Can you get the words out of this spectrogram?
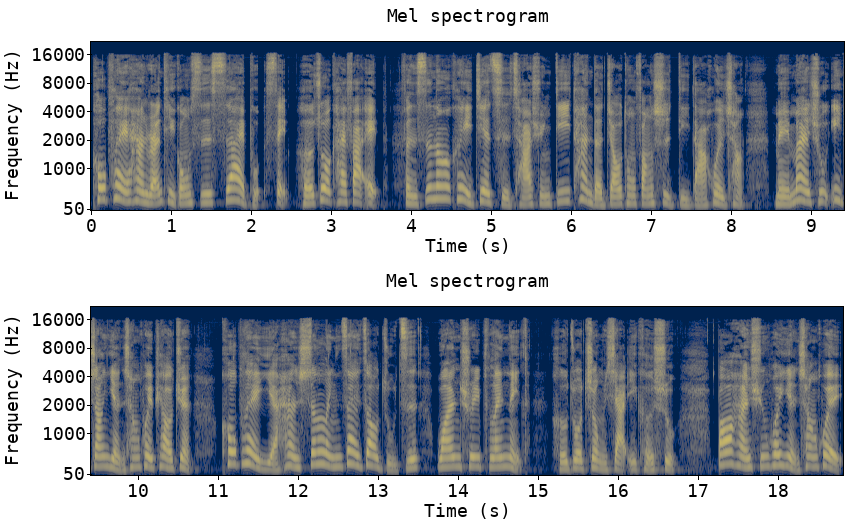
，Coldplay 和软体公司 Sap Sap 合作开发 App，粉丝呢可以借此查询低碳的交通方式抵达会场。每卖出一张演唱会票券，CoPlay 也和森林再造组织 One Tree Planet。合作种下一棵树，包含巡回演唱会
